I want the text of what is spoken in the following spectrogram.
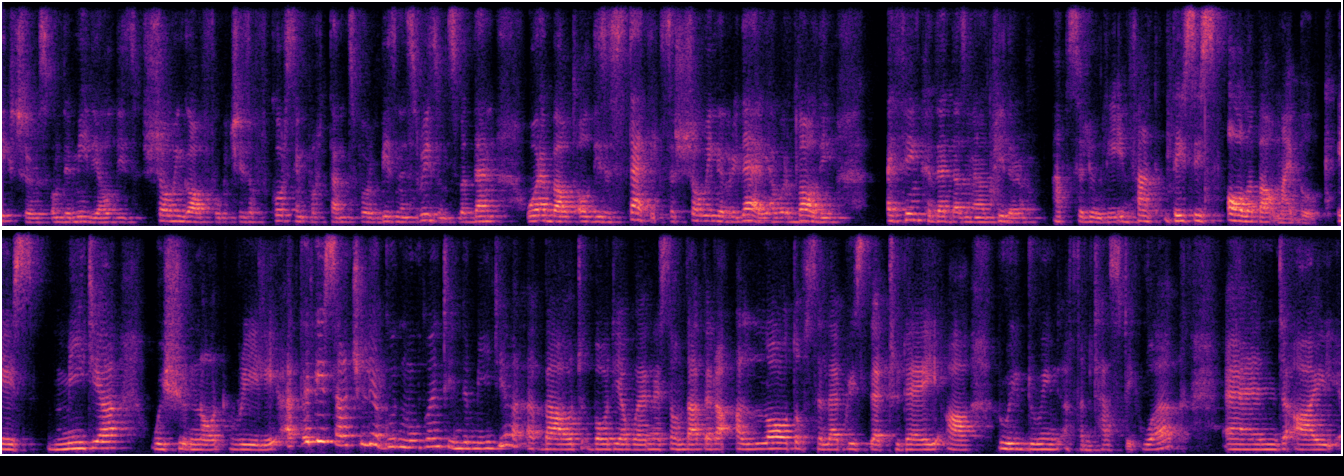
pictures on the media all this showing off which is of course important for business reasons but then what about all these aesthetics showing every day our body i think that doesn't help either Absolutely. In fact, this is all about my book. Is media? We should not really. uh, There is actually a good movement in the media about body awareness. On that, there are a lot of celebrities that today are really doing a fantastic work, and I.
